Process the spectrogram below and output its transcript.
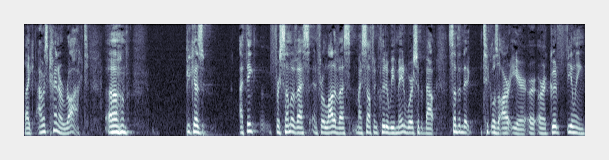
like I was kind of rocked um, because I think for some of us and for a lot of us, myself included, we've made worship about something that tickles our ear or, or a good feeling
